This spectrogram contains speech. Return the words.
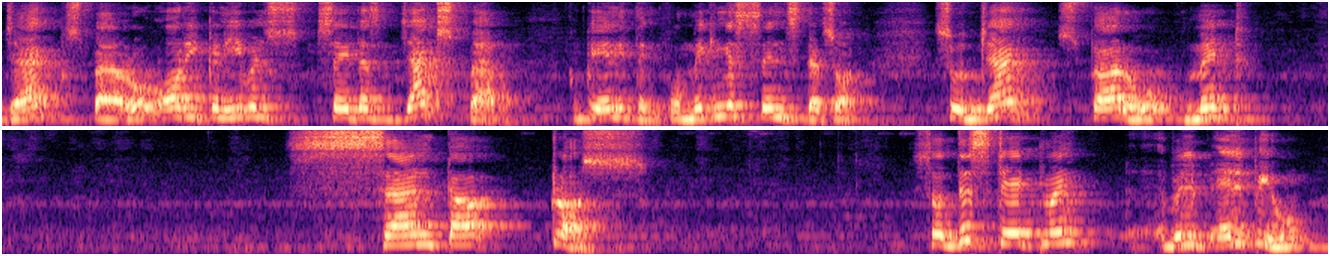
Jack Sparrow or you can even say it as Jack Sparrow okay anything for making a sense that's all so jack sparrow met santa claus. So this statement will help you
